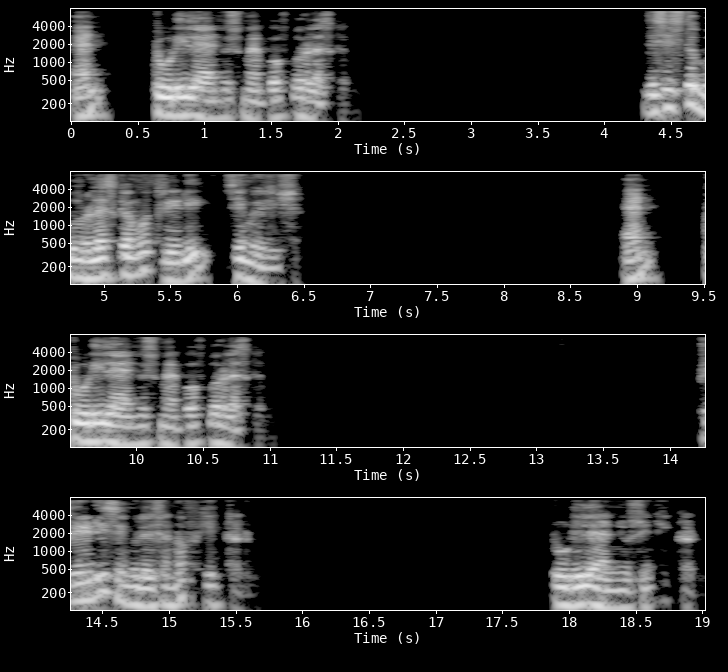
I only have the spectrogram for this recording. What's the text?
and 2D land use map of Boralesgamuwa. This is the Boralesgamuwa 3D simulation and 2D land use map of Boralesgamuwa. 3D simulation of Hikkadu. 2D land use in Hikkadu.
